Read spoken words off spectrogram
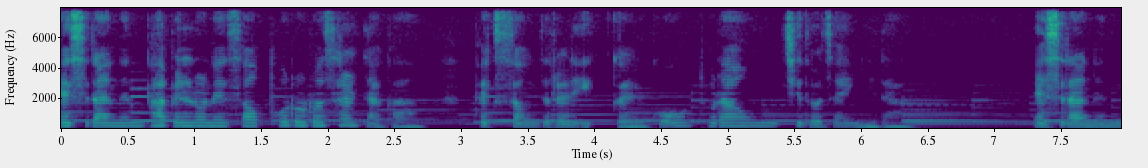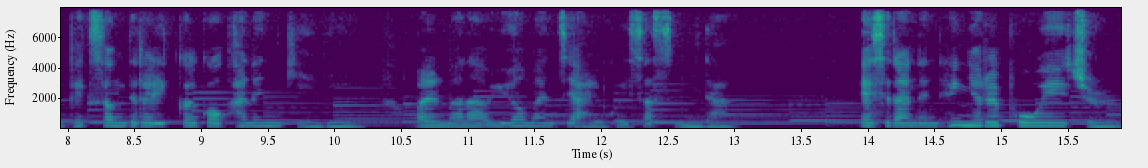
에스라는 바벨론에서 포로로 살다가 백성들을 이끌고 돌아온 지도자입니다. 에스라는 백성들을 이끌고 가는 길이 얼마나 위험한지 알고 있었습니다. 에스라는 행렬을 보호해 줄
